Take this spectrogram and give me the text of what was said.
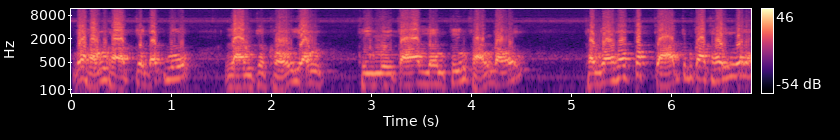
nó không hợp cho đất nước, làm cho khổ dân, thì người ta lên tiếng phản đối. Thành ra hết tất cả chúng ta thấy đó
